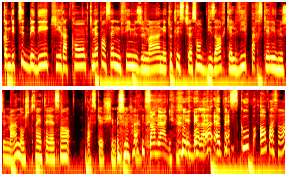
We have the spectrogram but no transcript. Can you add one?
comme des petites BD qui racontent, qui mettent en scène une fille musulmane et toutes les situations bizarres qu'elle vit parce qu'elle est musulmane. Donc, je trouve ça intéressant parce que je suis musulmane. Sans blague. voilà, un petit scoop en passant.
